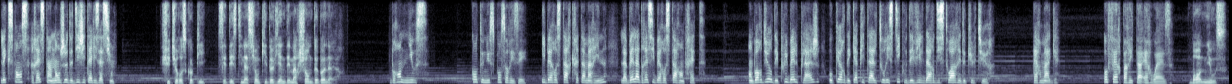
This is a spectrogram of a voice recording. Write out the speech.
l'expense reste un enjeu de digitalisation. Futuroscopie, ces destinations qui deviennent des marchandes de bonheur. Brand News. Contenu sponsorisé. Iberostar Creta Marine, la belle adresse Iberostar en Crète. En bordure des plus belles plages, au cœur des capitales touristiques ou des villes d'art, d'histoire et de culture. Air Mag. Offert par Ita Airways. Brand News.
